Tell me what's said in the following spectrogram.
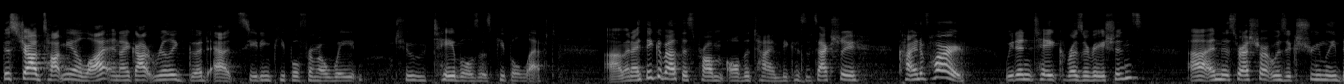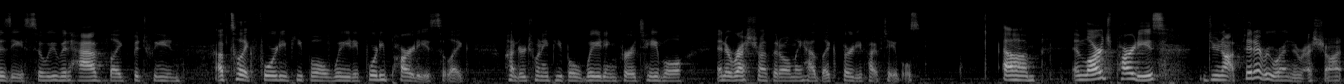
this job taught me a lot, and I got really good at seating people from a wait to tables as people left. Um, and I think about this problem all the time because it's actually kind of hard. We didn't take reservations, uh, and this restaurant was extremely busy. So we would have like between up to like 40 people waiting, 40 parties, so like 120 people waiting for a table in a restaurant that only had like 35 tables. Um, and large parties do not fit everywhere in the restaurant.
